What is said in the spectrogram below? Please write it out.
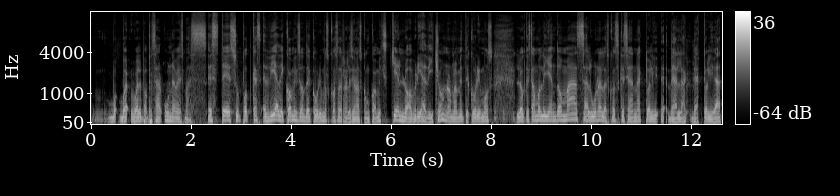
Vuelve a pasar una vez más. Este es su podcast Día de Cómics, donde cubrimos cosas relacionadas con cómics. ¿Quién lo habría dicho? Normalmente cubrimos lo que estamos leyendo, más algunas de las cosas que sean de, de actualidad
